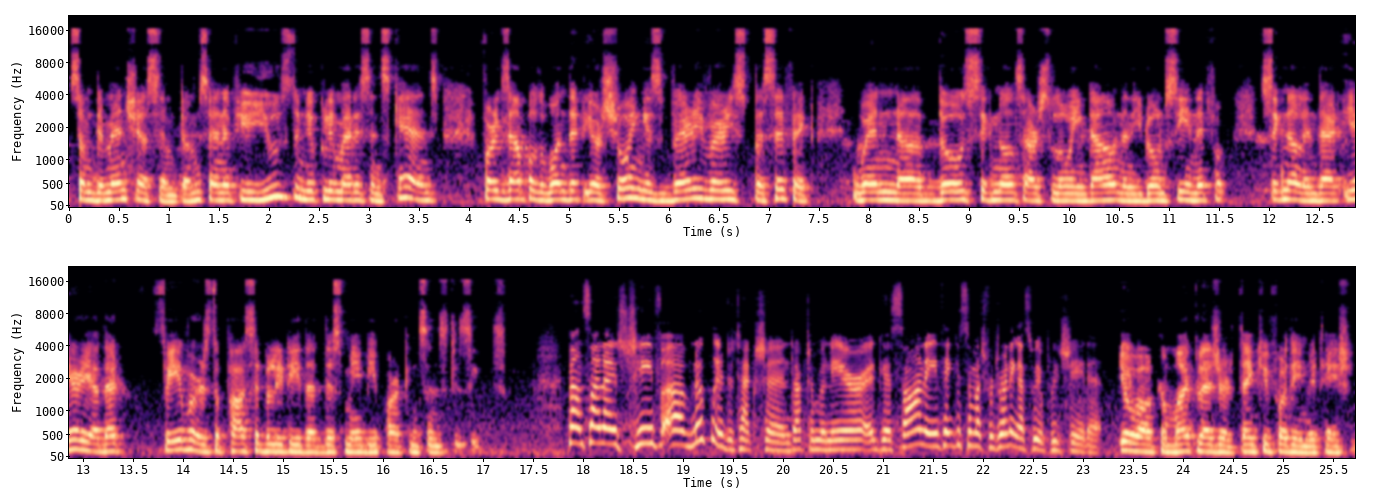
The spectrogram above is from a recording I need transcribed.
some dementia symptoms. And if you use the nuclear medicine scans, for example, the one that you're showing is very, very specific when uh, those signals are slowing down and you don't see an signal in that area, that favors the possibility that this may be Parkinson's disease. Mount Sinai's Chief of Nuclear Detection, Dr. Munir Ghesani, thank you so much for joining us. We appreciate it. You're welcome. My pleasure. Thank you for the invitation.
